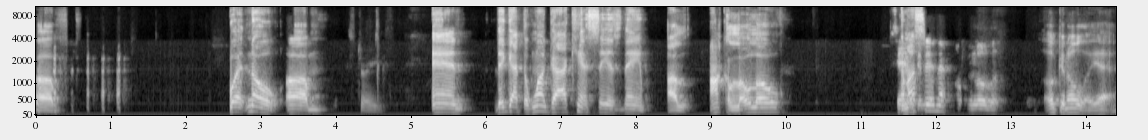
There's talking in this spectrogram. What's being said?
Um, but no, um, and they got the one guy, I can't say his name, uh, Uncle Am I saying that? Lola. Okunlola, yeah.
